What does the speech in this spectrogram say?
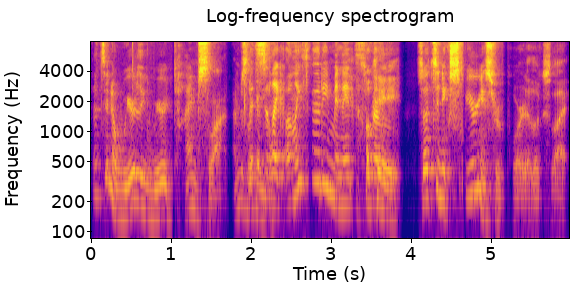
That's in a weirdly weird time slot. I'm just looking. It's like only 30 minutes. from- okay, so that's an experience report. It looks like.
